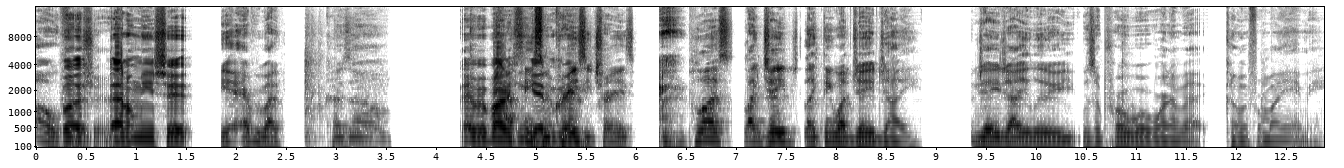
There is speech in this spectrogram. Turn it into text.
oh, But for sure. that don't mean shit. yeah, everybody, because um, Everybody I've can seen get some it, crazy man. trades. Plus, like Jay, like think about Jay Jai. Jay Jai literally was a Pro Bowl running back coming from Miami.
